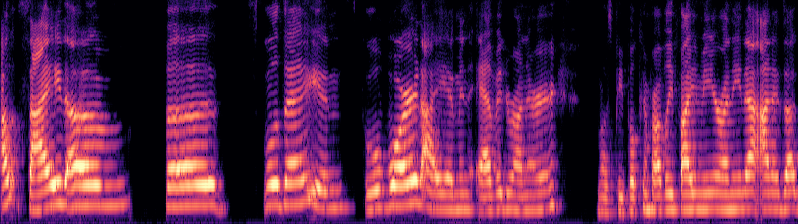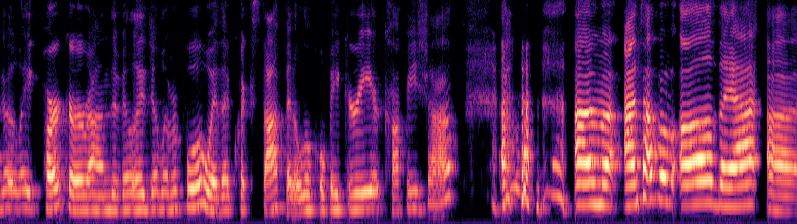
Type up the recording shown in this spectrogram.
Outside of the school day and school board, I am an avid runner. Most people can probably find me running at Onondaga Lake Park or around the village of Liverpool with a quick stop at a local bakery or coffee shop. um, on top of all that, uh,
